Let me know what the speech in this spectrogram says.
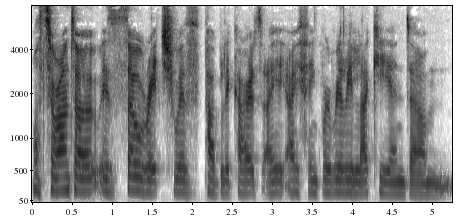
Well, Toronto is so rich with public art. I, I think we're really lucky. And, um,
